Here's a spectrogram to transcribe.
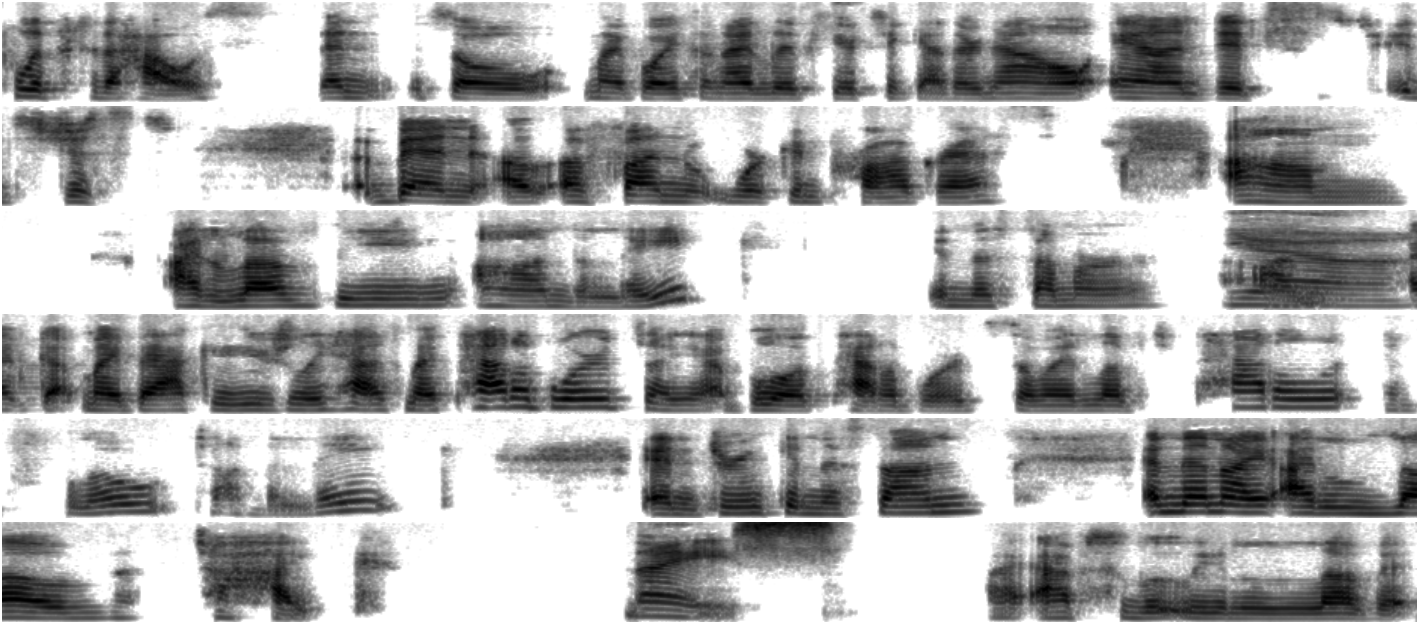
flipped the house and so my boys and I live here together now, and it's it's just been a, a fun work in progress. Um, I love being on the lake in the summer. Yeah, um, I've got my back. It usually has my paddle boards. I got blow up paddle boards, so I love to paddle and float on the lake and drink in the sun. And then I, I love to hike. Nice. I absolutely love it.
